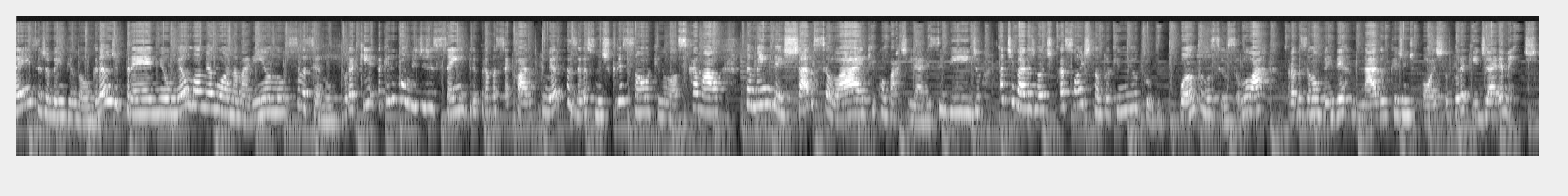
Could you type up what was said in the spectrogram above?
Bem? Seja bem-vindo ao Grande Prêmio. Meu nome é Luana Marino. Se você é novo por aqui, aquele convite de sempre para você, claro, primeiro fazer a sua inscrição aqui no nosso canal, também deixar o seu like, compartilhar esse vídeo, ativar as notificações tanto aqui no YouTube quanto no seu celular, para você não perder nada do que a gente posta por aqui diariamente.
